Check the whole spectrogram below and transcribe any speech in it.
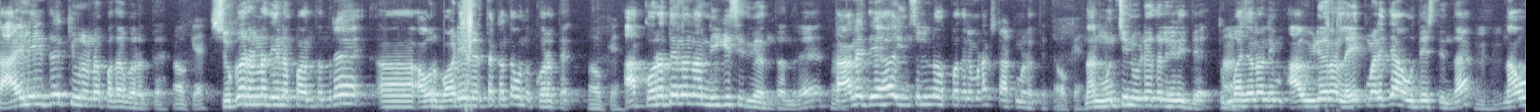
ಕಾಯಿಲೆ ಇದ್ರೆ ಕ್ಯೂರ್ ಅನ್ನೋ ಪದ ಬರುತ್ತೆ. ಶುಗರ್ ಅನ್ನೋದು ಏನಪ್ಪಾ ಅಂತಂದ್ರೆ ಅವ್ರ ಬಾಡಿಯಲ್ಲಿ ಇರ್ತಕ್ಕಂತ ಒಂದು ಕೊರತೆ. ಆ ಕೊರತೆನ ನಾವು ನೀಗಿಸಿದ್ವಿ ಅಂತಂದ್ರೆ ತಾನೇ ದೇಹ ಇನ್ಸುಲಿನ್ ಉತ್ಪಾದನೆ ಮಾಡಕ್ ಸ್ಟಾರ್ಟ್ ಮಾಡುತ್ತೆ. ನಾನು ಮುಂಚಿನ ವಿಡಿಯೋದಲ್ಲಿ ಹೇಳಿದ್ದೆ ತುಂಬಾ ಜನ ನಿಮ್ ಆ ವಿಡಿಯೋನ ಲೈಕ್ ಮಾಡಿದ್ದೆ ಆ ಉದ್ದೇಶದಿಂದ ನಾವು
